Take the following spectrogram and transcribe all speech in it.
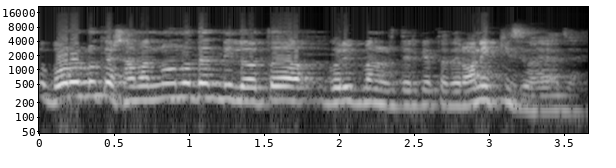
বড় লোকে সামান্য অনুদান দিলেও তো গরিব মানুষদেরকে তাদের অনেক কিছু হয়ে যায়।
